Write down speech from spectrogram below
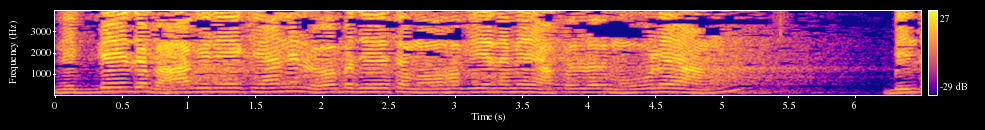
නිබ්බේද භාගිනේ කියන්නේ ලෝභ දේශ මොහ කියන මේ අකුල මූලයන් බිඳ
